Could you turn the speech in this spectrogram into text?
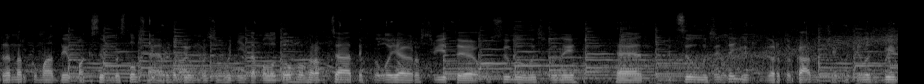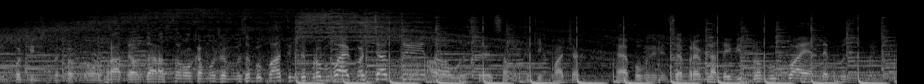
тренер команди Максим Мисловський. Е, Приходимо сьогодні на молодого гравця, технологія розсвіти, усилились вони, е, підсилились вони, відверто кажучи. Хотілося б їм побільше, напевно, грати. А зараз Сорока може забивати, вже пробиває Костянтин. А ось е, саме в таких матчах е, повинен він себе проявляти. Він пробиває небезпечно.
